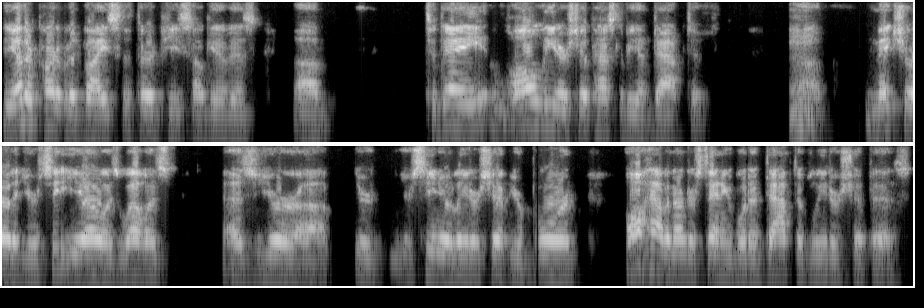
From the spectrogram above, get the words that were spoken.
The other part of advice, the third piece I'll give is um, today all leadership has to be adaptive. Mm. Uh, make sure that your CEO as well as as your uh, your your senior leadership, your board, all have an understanding of what adaptive leadership is,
